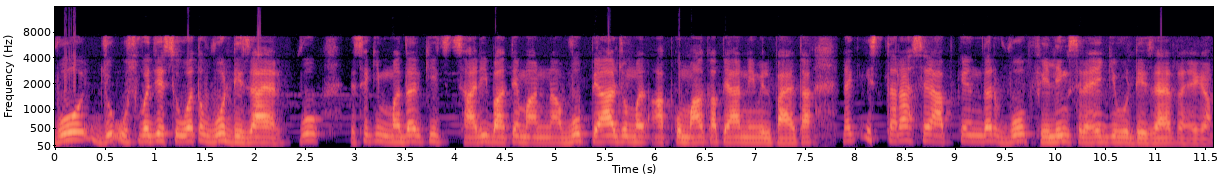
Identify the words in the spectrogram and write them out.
वो जो उस वजह से हुआ तो वो डिज़ायर वो जैसे कि मदर की सारी बातें मानना, वो प्यार जो आपको माँ का प्यार नहीं मिल पाया था लाइक इस तरह से आपके अंदर वो फीलिंग्स रहेगी, वो डिज़ायर रहेगा।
